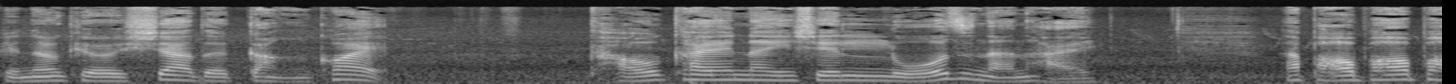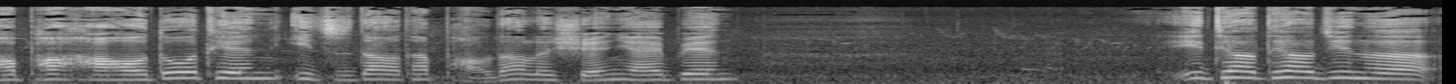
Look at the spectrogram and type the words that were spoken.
Pinocchio 吓得赶快逃开那一些骡子男孩，他跑跑跑跑好多天，一直到他跑到了悬崖边，一跳跳进了，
